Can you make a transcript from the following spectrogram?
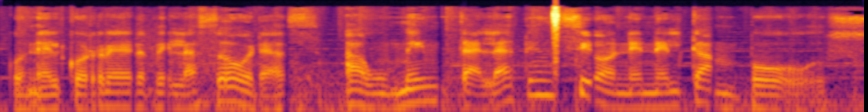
Con el correr de las horas, aumenta la tensión en el campus.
